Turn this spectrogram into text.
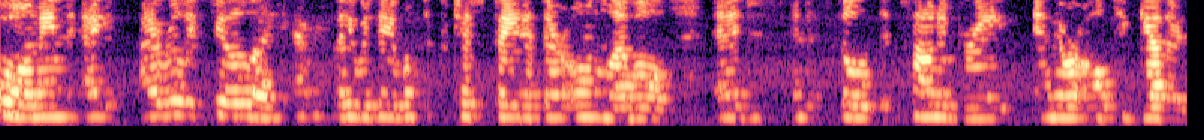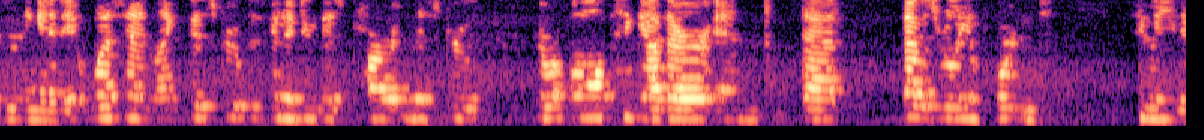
cool. I mean, I, I really feel like everybody was able to participate at their own level and it just and it still it sounded great and they were all together doing it. It wasn't like this group is going to do this part and this group. They were all together and that that was really important to me to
